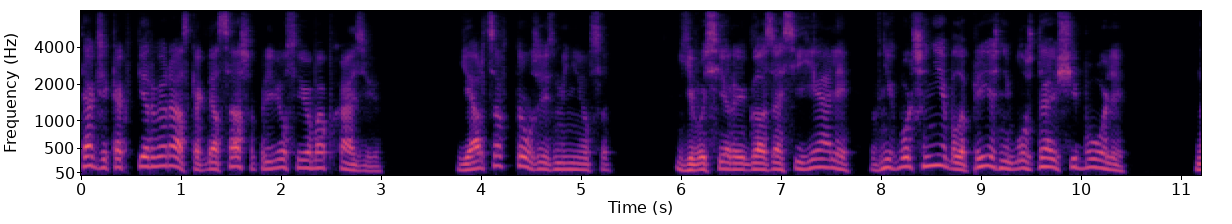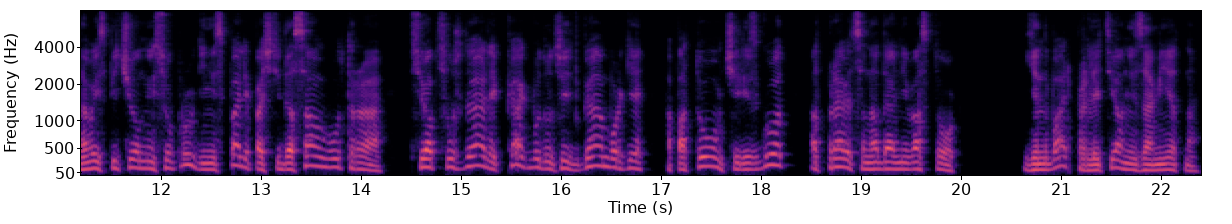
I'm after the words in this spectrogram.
так же, как в первый раз, когда Саша привез ее в Абхазию. Ярцев тоже изменился. Его серые глаза сияли, в них больше не было прежней блуждающей боли. Новоиспеченные супруги не спали почти до самого утра, все обсуждали, как будут жить в Гамбурге, а потом, через год, отправиться на Дальний Восток. Январь пролетел незаметно.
